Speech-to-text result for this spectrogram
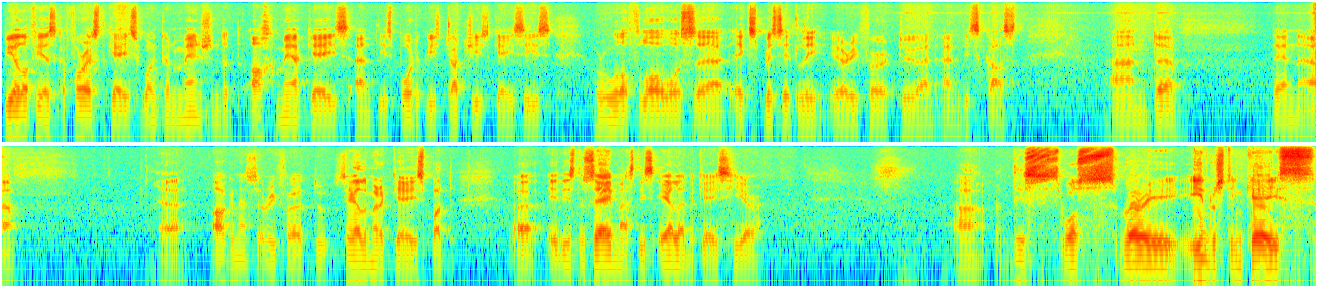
Białowieża forest case, one can mention that Achmea case and these Portuguese judges cases, rule of law was uh, explicitly referred to and, and discussed. And uh, then uh, uh Agnes referred to Celmer case, but uh, it is the same as this LM case here. This was very interesting case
